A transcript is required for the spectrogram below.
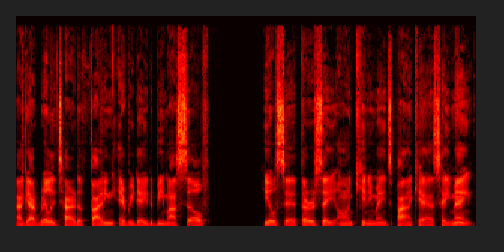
I got really tired of fighting every day to be myself. Hill said Thursday on Kenny Mayne's podcast, Hey Mayne.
